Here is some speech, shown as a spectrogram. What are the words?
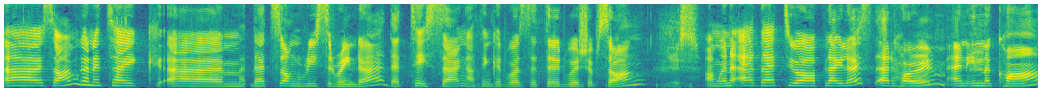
Uh, so I'm going to take um, that song "Resurrender" that Tess sang. I think it was the third worship song. Yes. I'm going to add that to our playlist at home and in the car.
